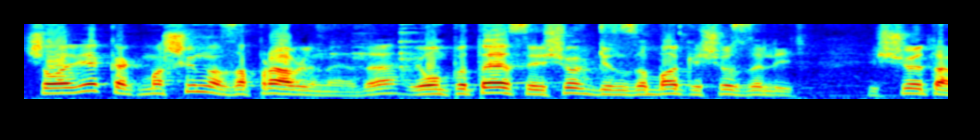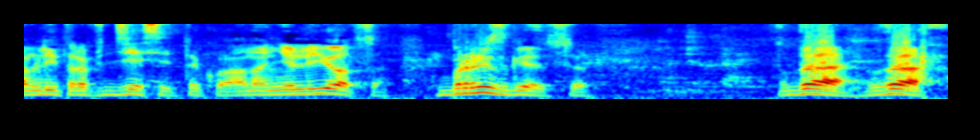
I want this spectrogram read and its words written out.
человек как машина заправленная, да, и он пытается еще в бензобак еще залить. Еще там литров 10 такое, она не льется, брызгает все. Да, да.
